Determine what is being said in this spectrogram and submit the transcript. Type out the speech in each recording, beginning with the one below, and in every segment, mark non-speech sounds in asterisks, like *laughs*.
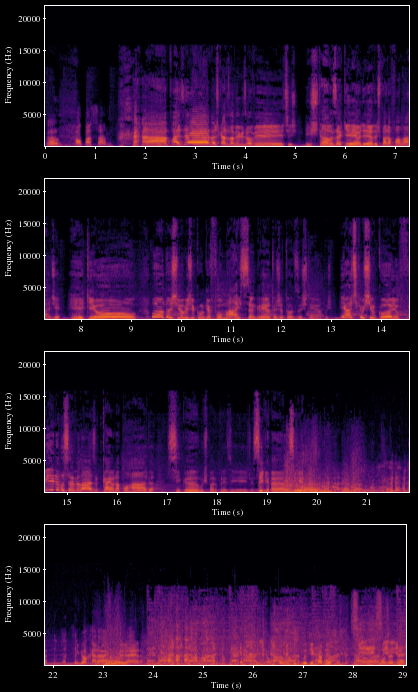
Ô, Ao passado? *laughs* Ah, pois é, meus caros amigos e ouvintes! Estamos aqui reunidos para falar de Rikyo, um dos filmes de Kung Fu mais sangrentos de todos os tempos. E antes que o Chicoio, filho do seu caiam na porrada, sigamos para o presídio. Sigamos, sigamos. *laughs* Chegou o caralho, eu já era. É um filme de explodir cabeça. com certeza.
